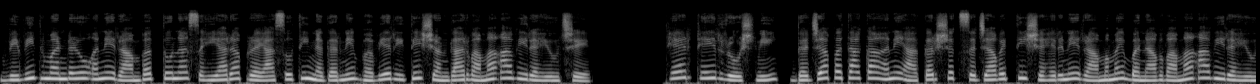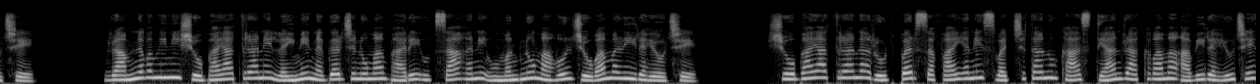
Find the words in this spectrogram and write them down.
વિવિધ મંડળો અને રામભક્તોના સહિયારા પ્રયાસોથી નગરને ભવ્ય રીતે શણગારવામાં આવી રહ્યું છે. ઠેર ઠેર રોશની, ધજા પતાકા અને આકર્ષક સજાવટથી શહેરને રામમય બનાવવામાં આવી રહ્યું છે. રામનવમીની શોભાયાત્રાને લઈને નગરજનોમાં ભારે ઉત્સાહ અને ઉમંગનો માહોલ જોવા મળી રહ્યો છે. શોભાયાત્રાના રૂટ પર સફાઈ અને સ્વચ્છતાનું ખાસ ધ્યાન રાખવામાં આવી રહ્યું છે.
